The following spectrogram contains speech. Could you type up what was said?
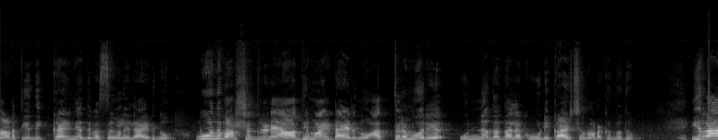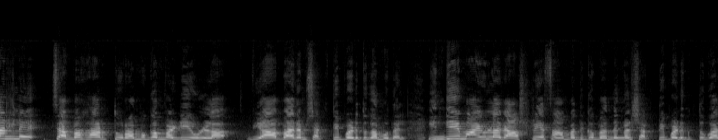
നടത്തിയത് ഇക്കഴിഞ്ഞ ദിവസങ്ങളിലായിരുന്നു. മൂന്ന് വർഷത്തിനിടെ ആദ്യമായിട്ടായിരുന്നു അത്തരമൊരു ഉന്നതതല കൂടിക്കാഴ്ച നടക്കുന്നത്. ഇറാനിലെ ചബഹാർ തുറമുഖം വഴിയുള്ള വ്യാപാരം ശക്തിപ്പെടുത്തുക മുതൽ ഇന്ത്യയുമായുള്ള രാഷ്ട്രീയ സാമ്പത്തിക ബന്ധങ്ങൾ ശക്തിപ്പെടുത്തുക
